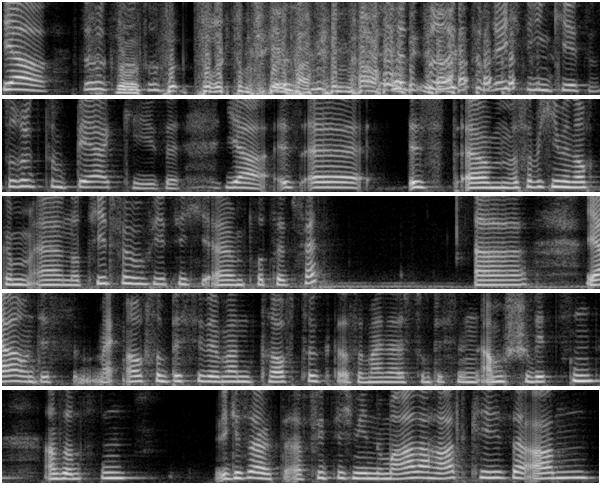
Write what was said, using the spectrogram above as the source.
Ja, Zurück, so, zu, zu, zurück zum Thema, genau. zurück ja. zum richtigen Käse, zurück zum Bergkäse. Ja, ist, äh, ist ähm, was habe ich mir noch äh, notiert, 45 ähm, Prozent Fett. Äh, ja, und das merkt man auch so ein bisschen, wenn man drauf drückt. Also meiner ist so ein bisschen am Schwitzen. Ansonsten, wie gesagt, er fühlt sich wie ein normaler Hartkäse an,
